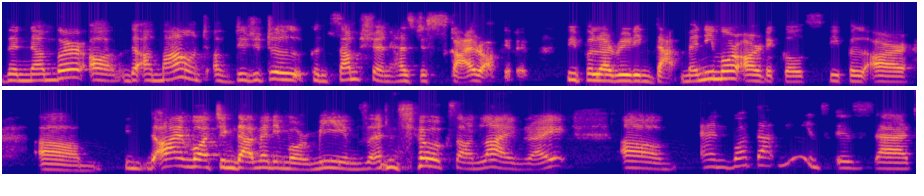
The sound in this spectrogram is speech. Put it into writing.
the number of the amount of digital consumption has just skyrocketed. People are reading that many more articles. People are, um, I'm watching that many more memes and jokes online, right? Um, and what that means is that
